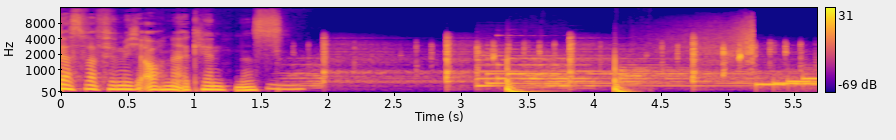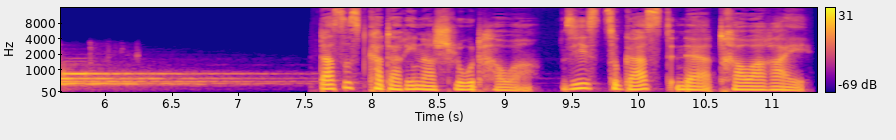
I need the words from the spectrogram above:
Das war für mich auch eine Erkenntnis. Mhm. Das ist Katharina Schlothauer. Sie ist zu Gast in der Trauerei,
